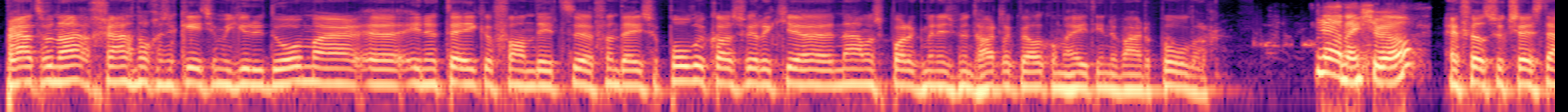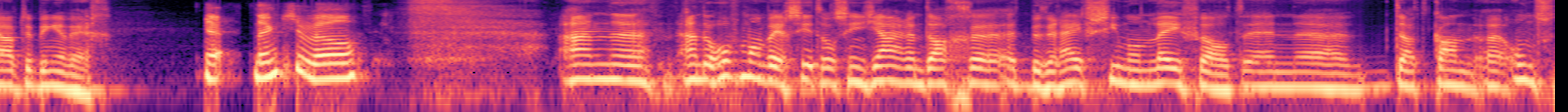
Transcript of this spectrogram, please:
Praten we nou graag nog eens een keertje met jullie door. Maar uh, in het teken van, dit, uh, van deze polderkast wil ik je namens Parkmanagement hartelijk welkom heten in de Waardepolder. Ja, dankjewel. En veel succes daar op de Bingenweg. Ja, dankjewel. Aan, uh, aan de Hofmanweg zit al sinds jaar en dag het bedrijf Simon Leefveld. En dat kan ons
